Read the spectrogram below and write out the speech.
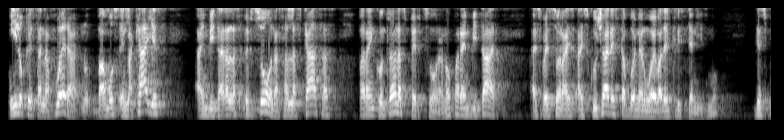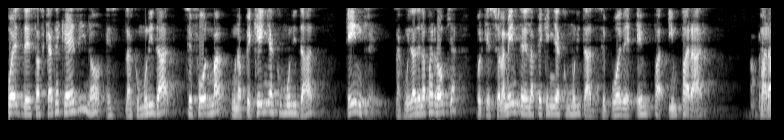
y los que están afuera. Vamos en las calles a invitar a las personas, a las casas, para encontrar a las personas, ¿no? para invitar a las personas a escuchar esta buena nueva del cristianismo. Después de estas catequesis, ¿no? la comunidad se forma una pequeña comunidad entre la comunidad de la parroquia, porque solamente en la pequeña comunidad se puede imparar para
